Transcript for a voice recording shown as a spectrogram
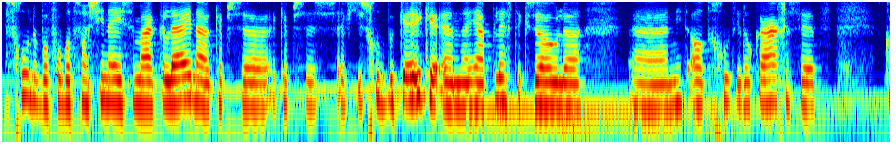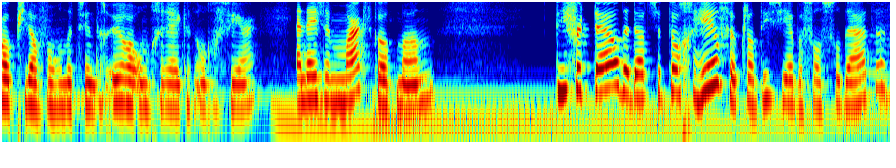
Schoenen bijvoorbeeld van Chinese makelij. Nou, ik heb ze, ik heb ze eens eventjes goed bekeken. En uh, ja, plastic zolen, uh, niet al te goed in elkaar gezet. Koop je dan voor 120 euro omgerekend ongeveer. En deze marktkoopman, die vertelde dat ze toch heel veel klandizie hebben van soldaten.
